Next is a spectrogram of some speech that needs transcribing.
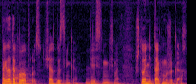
Тогда такой А. вопрос. Сейчас быстренько, если максимально. Что не так в мужиках?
